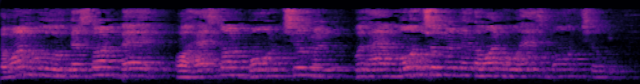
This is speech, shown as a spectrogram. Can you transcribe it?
The one who does not bear or has not born children will have more children than the one who has born children.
